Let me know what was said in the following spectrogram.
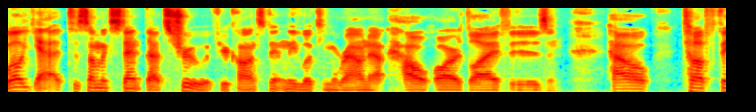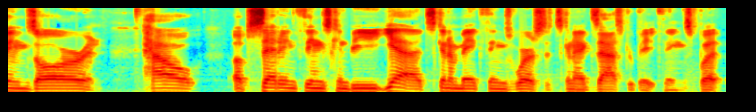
Well, yeah, to some extent that's true. If you're constantly looking around at how hard life is and how tough things are and how upsetting things can be, yeah, it's going to make things worse. It's going to exacerbate things. But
